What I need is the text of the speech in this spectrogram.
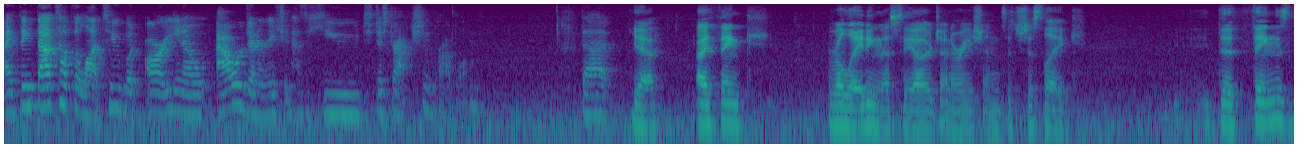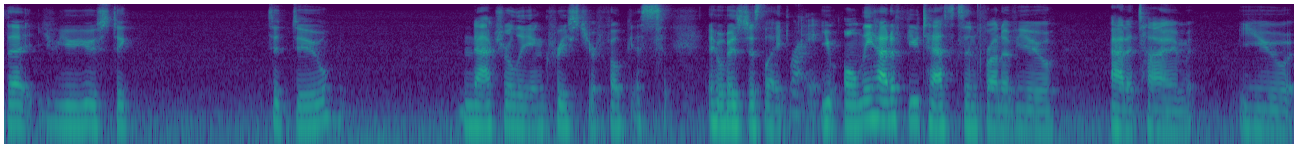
I think that's helped a lot too. But our, you know, our generation has a huge distraction problem. That yeah. I think relating this to the other generations, it's just like the things that you used to to do naturally increased your focus. It was just like right. you only had a few tasks in front of you at a time. You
